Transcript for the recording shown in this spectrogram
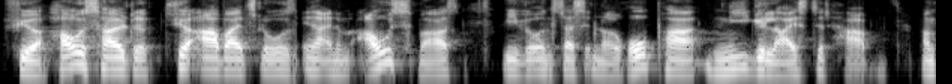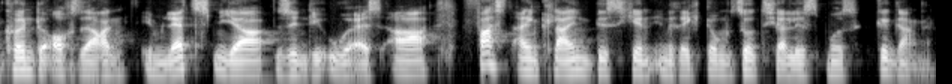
für Haushalte, für Arbeitslosen in einem Ausmaß, wie wir uns das in Europa nie geleistet haben. Man könnte auch sagen, im letzten Jahr sind die USA fast ein klein bisschen in Richtung Sozialismus gegangen.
